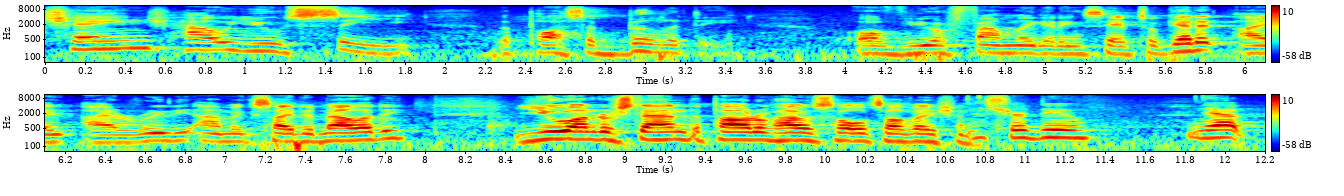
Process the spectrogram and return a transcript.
change how you see the possibility of your family getting saved. So get it? I, I really am excited. Melody, you understand the power of household salvation. I sure do. Yep.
